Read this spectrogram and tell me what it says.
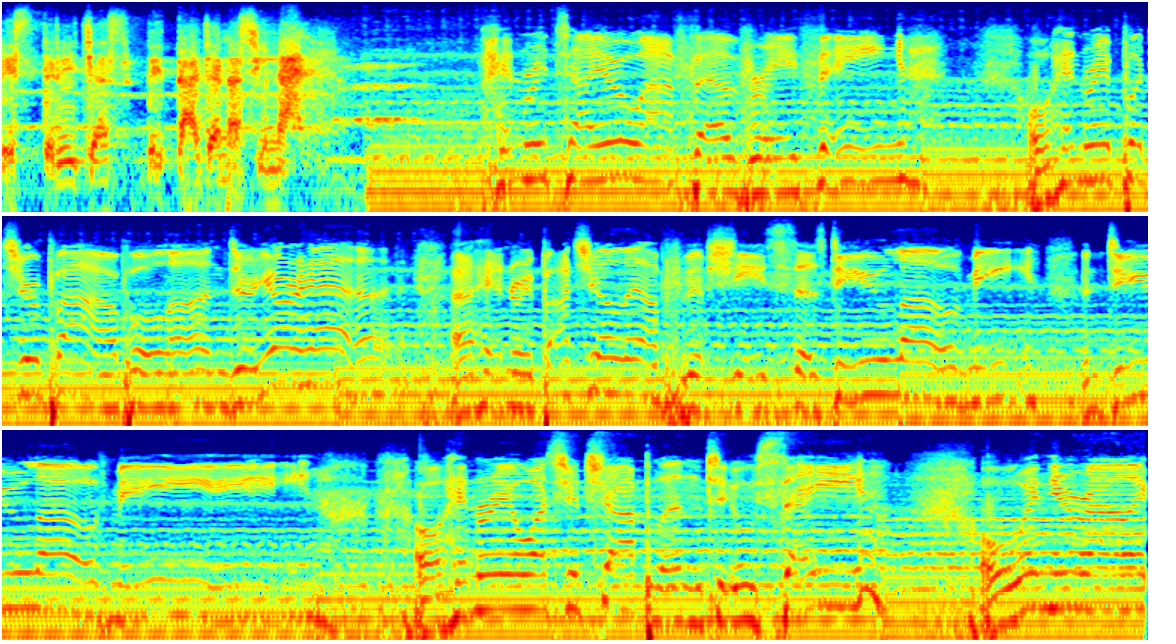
de estrellas de talla nacional. Henry, tell your wife everything. Oh, Henry, put your Bible under your head. Uh, Henry, bite your lip if she says, Do you love me? Do you love me? Oh, Henry, what's your chaplain to say? Oh, when you're alley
